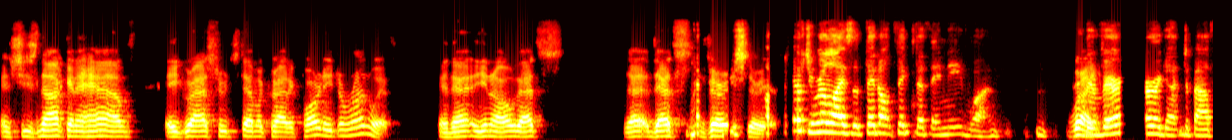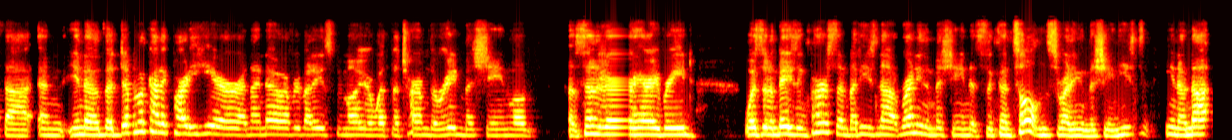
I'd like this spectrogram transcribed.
and she's not going to have a grassroots Democratic Party to run with, and that you know that's that that's very serious. You have to realize that they don't think that they need one. Right. They're very arrogant about that. And, you know, the Democratic Party here, and I know everybody's familiar with the term the Reid machine. Well, Senator Harry Reid was an amazing person, but he's not running the machine. It's the consultants running the machine. He's, you know, not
